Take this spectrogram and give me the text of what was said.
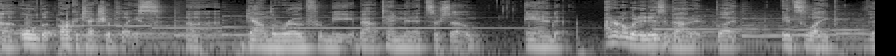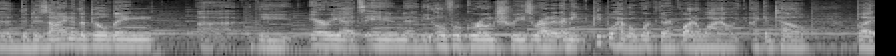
uh, old architecture place uh, down the road from me, about 10 minutes or so. And I don't know what it is about it, but it's like the, the design of the building, uh, the area it's in, the overgrown trees around it. I mean, people haven't worked there in quite a while, I can tell, but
